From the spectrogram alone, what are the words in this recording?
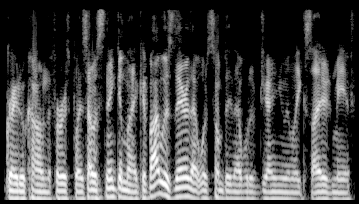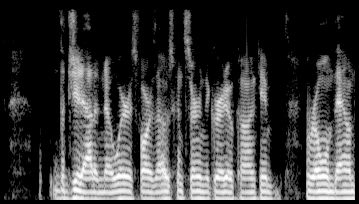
Great O'Connor in the first place. I was thinking like if I was there, that was something that would have genuinely excited me. If legit out of nowhere, as far as I was concerned, the Great O'Connor came rolling down,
